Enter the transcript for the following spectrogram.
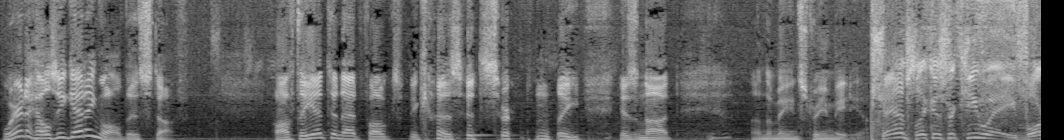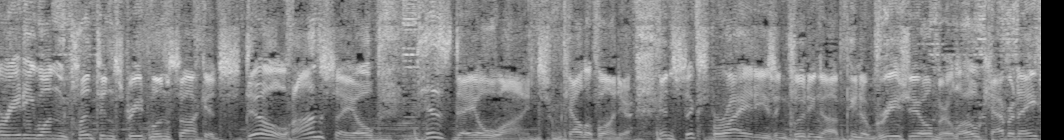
where the hell's he getting all this stuff? Off the internet, folks, because it certainly is not on the mainstream media. Champs Liquors for Keyway, 481 Clinton Street, Woonsocket. Still on sale, Tisdale wines from California in six varieties, including a Pinot Grigio, Merlot, Cabernet,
